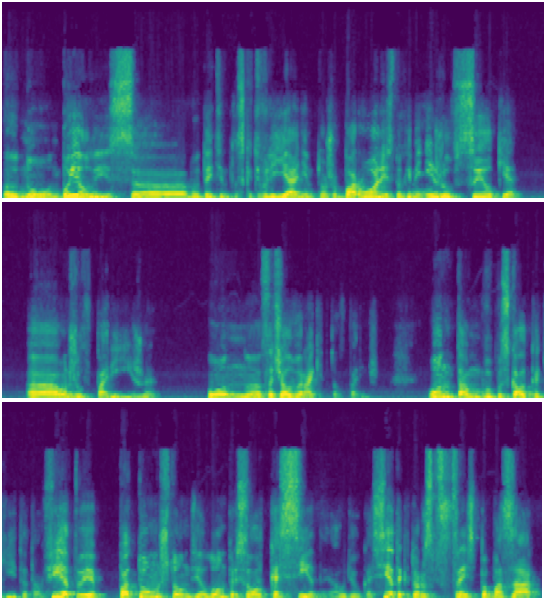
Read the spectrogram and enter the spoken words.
э, ну, он был и с э, вот этим, так сказать, влиянием тоже боролись, но Хамини жил в ссылке, он жил в Париже. Он э, сначала в Ираке, потом в Париже. Он там выпускал какие-то там фетвы. Потом что он делал? Он присылал кассеты, аудиокассеты, которые распространялись по базару.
